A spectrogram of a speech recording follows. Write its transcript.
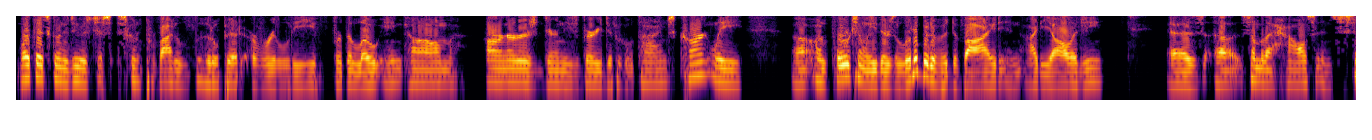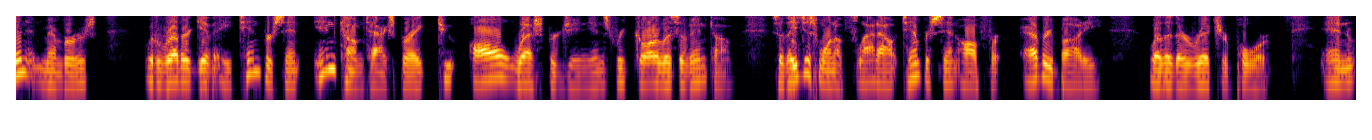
what that's going to do is just it's going to provide a little bit of relief for the low income earners during these very difficult times. Currently, uh, unfortunately, there's a little bit of a divide in ideology as uh, some of the House and Senate members would rather give a 10% income tax break to all West Virginians, regardless of income. So they just want a flat out 10% off for everybody, whether they're rich or poor. And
